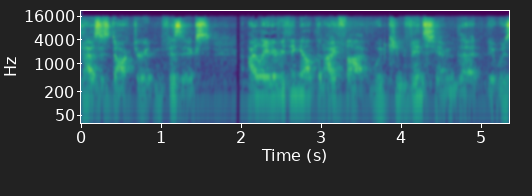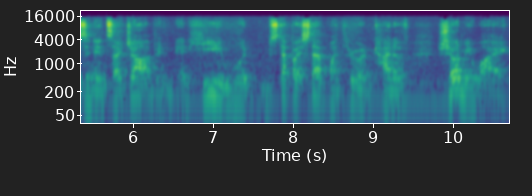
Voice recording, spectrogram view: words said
has his doctorate in physics. I laid everything out that I thought would convince him that it was an inside job, and, and he would step by step went through and kind of showed me why.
